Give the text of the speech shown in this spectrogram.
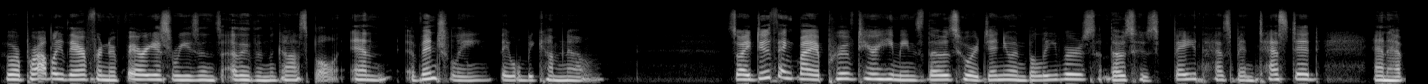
who are probably there for nefarious reasons other than the gospel, and eventually they will become known. So I do think by approved here he means those who are genuine believers, those whose faith has been tested and have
